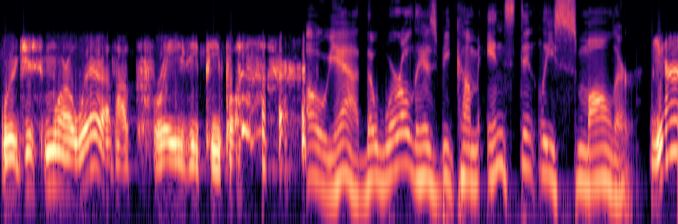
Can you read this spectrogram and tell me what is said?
we're just more aware of how crazy people are. Oh, yeah. The world has become instantly smaller. Yeah,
